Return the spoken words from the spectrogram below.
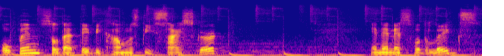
open so that they becomes the side skirt and then as for the legs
